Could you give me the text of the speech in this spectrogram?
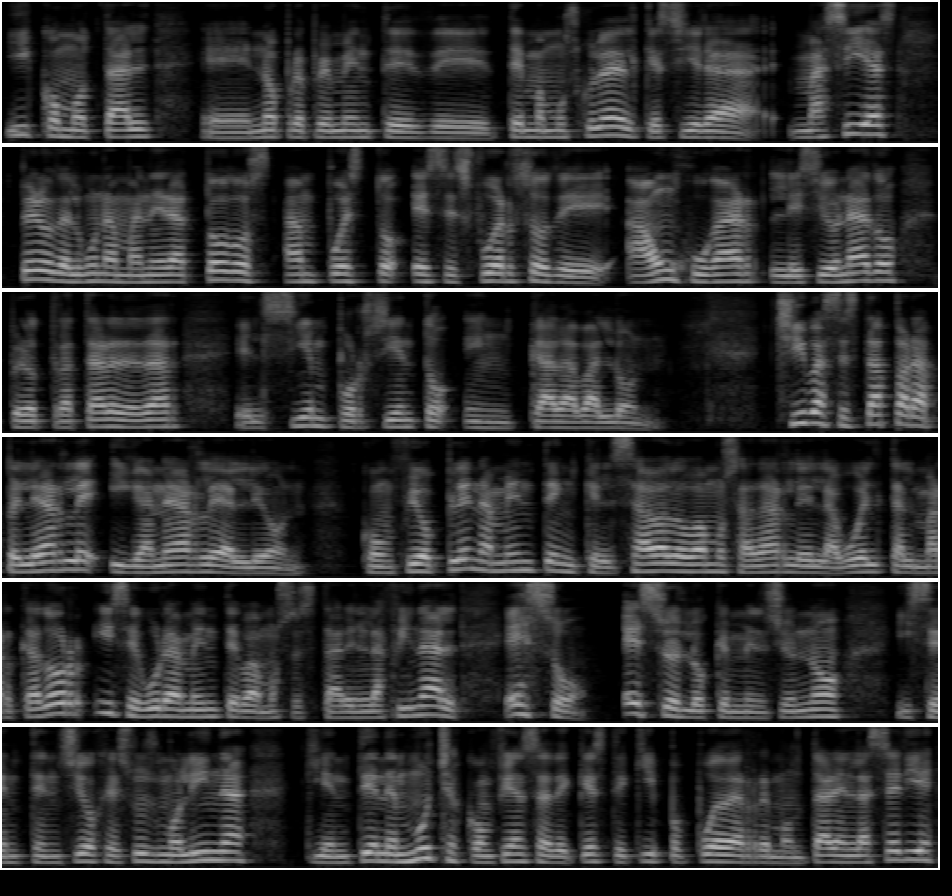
y como tal, eh, no propiamente de tema muscular, el que si era Macías, pero de alguna manera todos han puesto ese esfuerzo de aún jugar lesionado, pero tratar de dar el 100% en cada balón. Chivas está para pelearle y ganarle al León. Confío plenamente en que el sábado vamos a darle la vuelta al marcador y seguramente vamos a estar en la final. Eso, eso es lo que mencionó y sentenció Jesús Molina, quien tiene mucha confianza de que este equipo pueda remontar en la serie.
